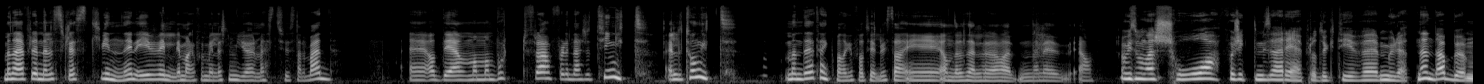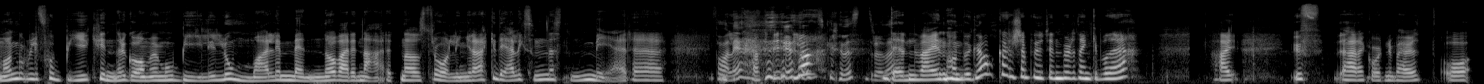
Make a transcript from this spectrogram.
Men det er fremdeles flest kvinner i veldig mange familier som gjør mest husarbeid. Eh, og det må man bort fra, fordi det er så tyngt. Eller tungt. Men det tenker man ikke på tydeligvis da, i andre deler av verden. Eller, ja. Og hvis man er så forsiktig med disse reproduktive mulighetene, da bør man forby kvinner å gå med mobil i lomma eller menn å være i nærheten av strålinger. Er ikke det liksom nesten mer eh, Farlig. praktisk? Ja, Ja, skulle nesten tro det. den veien man bør gå. Kanskje Putin burde tenke på det. Hei. uff. Det her er Courtney Barrett og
